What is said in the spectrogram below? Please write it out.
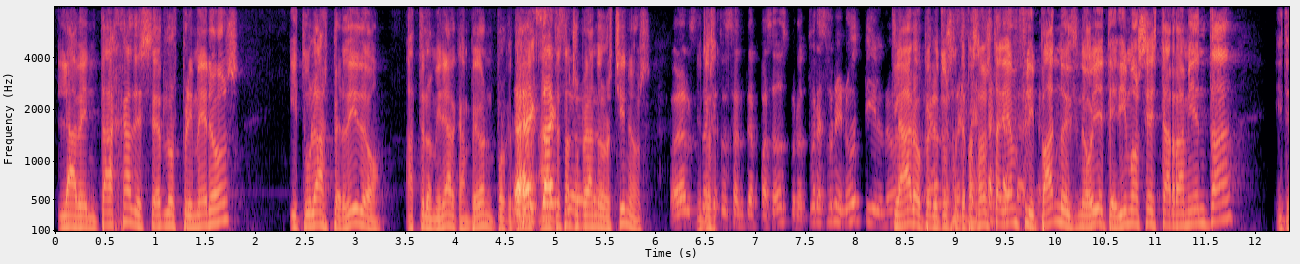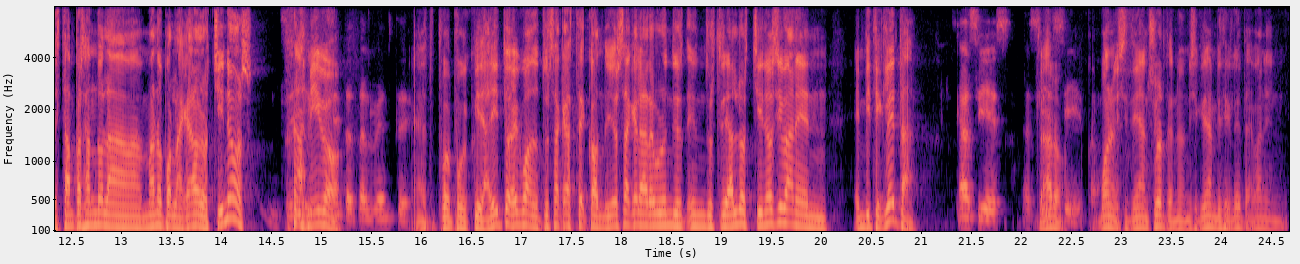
la ventaja de ser los primeros y tú la has perdido. Háztelo mirar, campeón, porque te, están superando los chinos. Ahora Entonces, tus antepasados, pero tú eres un inútil, ¿no? Claro, pero tus antepasados estarían flipando diciendo, oye, te dimos esta herramienta y te están pasando la mano por la cara los chinos. Amigo. totalmente. Eh, pues, pues, cuidadito, ¿eh? Cuando tú sacaste, cuando yo saqué la revolución industrial, los chinos iban en, bicicleta. Así es, así claro. bueno, y si tenían suerte, no, ni siquiera en bicicleta, iban en,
